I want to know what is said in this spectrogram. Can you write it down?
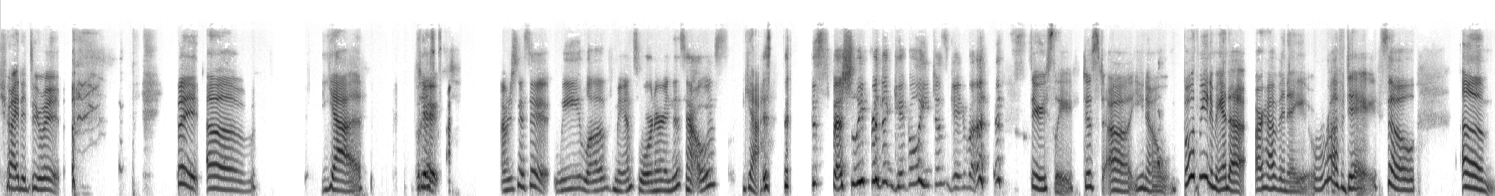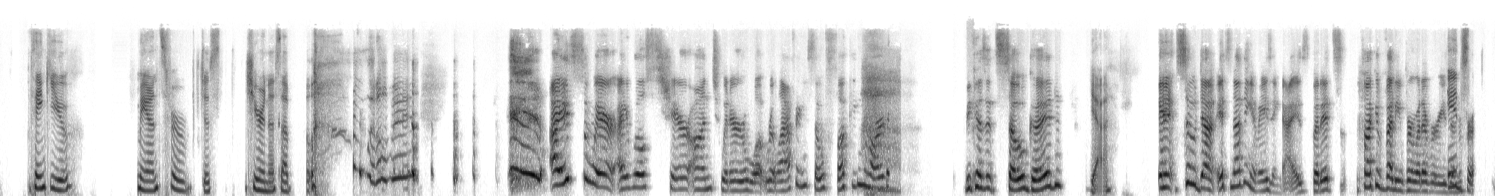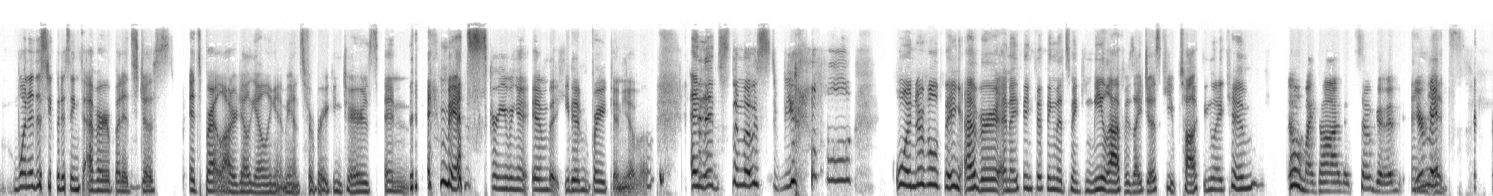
try to do it. but, um, yeah. Okay. Just- I'm just gonna say it. We love Mance Warner in this house, yeah. especially for the giggle he just gave us. seriously just uh you know both me and amanda are having a rough day so um thank you mance for just cheering us up a little bit I swear I will share on Twitter what we're laughing so fucking hard at because it's so good Yeah. and it's so dumb. It's nothing amazing, guys, but it's fucking funny for whatever reason. It's- for one of the stupidest things ever but it's just it's brett lauderdale yelling at mance for breaking chairs and mance screaming at him that he didn't break any of them and it's the most beautiful wonderful thing ever and i think the thing that's making me laugh is i just keep talking like him oh my god, it's so good. And main it's-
